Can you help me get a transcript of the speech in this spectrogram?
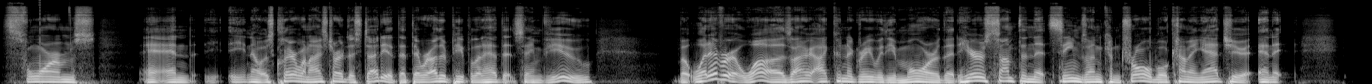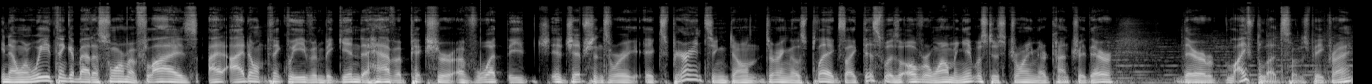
swarms, and you know, it was clear when I started to study it that there were other people that had that same view. But whatever it was, I, I couldn't agree with you more. That here's something that seems uncontrollable coming at you, and it, you know, when we think about a swarm of flies, I, I don't think we even begin to have a picture of what the Egyptians were experiencing don- during those plagues. Like this was overwhelming; it was destroying their country, their their lifeblood, so to speak. Right.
